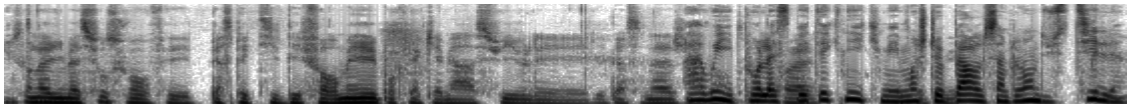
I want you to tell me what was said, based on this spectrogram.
Parce qu'en animation, souvent, on fait perspective déformée pour que la caméra suive les, les personnages. Ah oui, pour l'aspect Ouais. technique, mais moi je te parle simplement du style,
